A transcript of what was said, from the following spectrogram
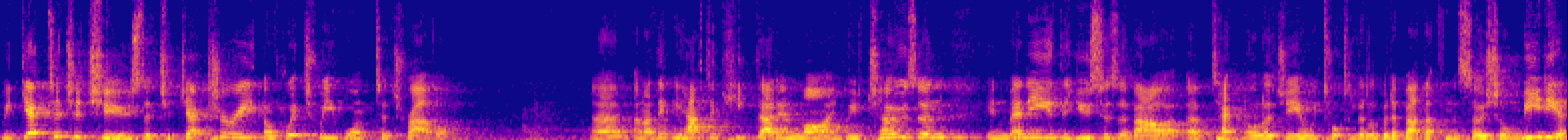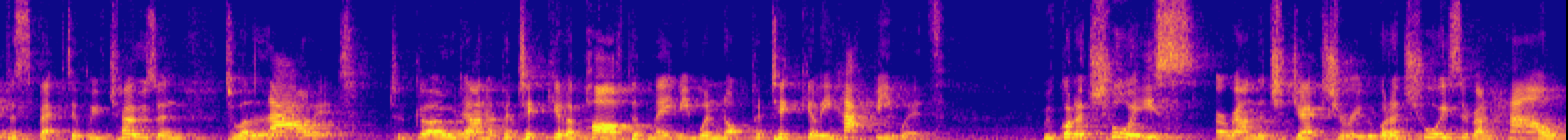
We get to choose the trajectory of which we want to travel. Um, and I think we have to keep that in mind. We've chosen, in many of the uses of our of technology, and we talked a little bit about that from the social media perspective, we've chosen to allow it to go down a particular path that maybe we're not particularly happy with. We've got a choice around the trajectory, we've got a choice around how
